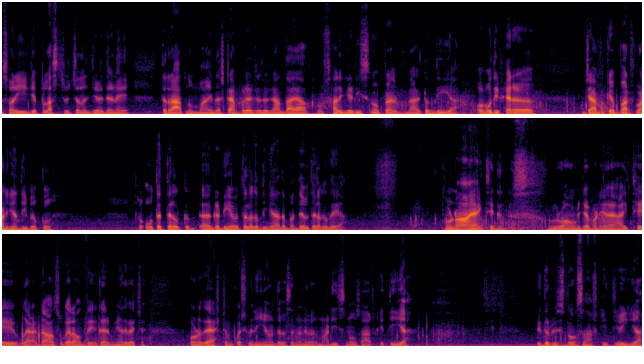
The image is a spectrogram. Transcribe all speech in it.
ਸੌਰੀ ਜੇ ਪਲੱਸ ਚ ਚਲ ਜਾਵੇ ਦਿਨੇ, ਤੇ ਰਾਤ ਨੂੰ ਮਾਈਨਸ ਟੈਂਪਰੇਚਰ ਜਦੋਂ ਜਾਂਦਾ ਆ, ਉਹ ਸਾਰੀ ਜਿਹੜੀ ਸਨੋ ਮੈਲਟ ਹੁੰਦੀ ਆ, ਉਹ ਉਹਦੀ ਫਿਰ ਜੰਮ ਕੇ ਬਰਫ਼ ਬਣ ਜਾਂਦੀ ਬਿਲਕੁਲ। ਫਿਰ ਉਹ ਤੇ ਤਿਲਕ ਗੱਡੀਆਂ ਵੀ ਤਿਲਕਦੀਆਂ ਤੇ ਬੰਦੇ ਵੀ ਤਿਲਕਦੇ ਆ। ਹੁਣ ਆ ਇੱਥੇ ਗਰਾਊਂਡ ਜਿਹਾ ਬਣਿਆ ਹੋਇਆ ਇੱਥੇ ਵਗੈਰਾ ਡਾਂਸ ਵਗੈਰਾ ਹੁੰਦੇ ਆ ਗਰਮੀਆਂ ਦੇ ਵਿੱਚ। ਹੁਣ ਤੇ ਇਸ ਟਾਈਮ ਕੁਝ ਵੀ ਨਹੀਂ ਹੈ, ਹੁਣ ਤੇ ਬਸ ਇਹਨਾਂ ਨੇ ਬਸ ਮਾੜੀ ਸਨੋ ਸਾਫ਼ ਕੀਤੀ ਆ। ਇਧਰ ਵੀ ਸਨੋ ਸਾਫ਼ ਕੀਤੀ ਹੋਈ ਆ।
